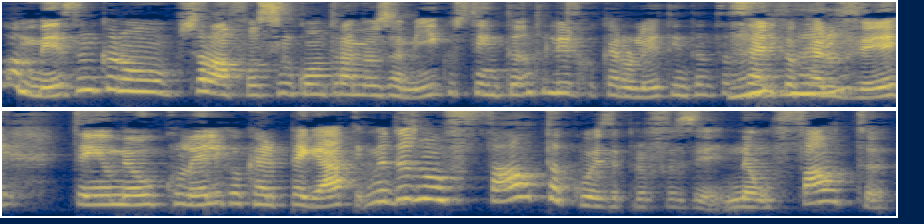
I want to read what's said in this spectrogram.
Ah, mesmo que eu não, sei lá, fosse encontrar meus amigos, tem tanto livro que eu quero ler, tem tanta série que eu Uhum. quero ver, tem o meu ukulele que eu quero pegar. Tem... Meu Deus, não falta coisa pra eu fazer. Não falta?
